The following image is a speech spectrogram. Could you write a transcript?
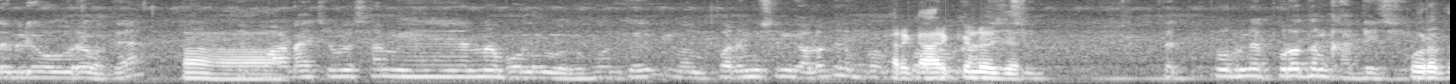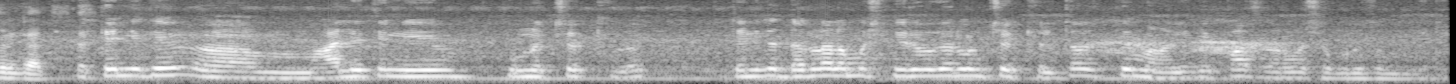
दगडी वगैरे होत्या. हां त्या हां. पाडायच्या वेळेस आम्ही यांना बोलवलं होतं. पण ते परमिशन घ्यावं लागतं ना. अरे. तर पूर्ण पुरातन खात्याची. पुरातन का तर त्यांनी ते अं, आले त्यांनी पूर्ण चेक केलं. त्यांनी ते दगडाला मशिनरी वगैरे लावून चेक केलं. तर ते म्हणाले की पाच हजार वर्षापूर्वीचं मंदिर आहे.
